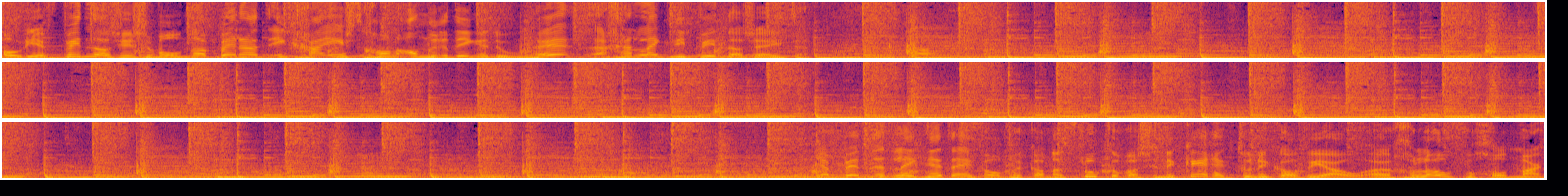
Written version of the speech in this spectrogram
Oh, die heeft pinda's in zijn mond. Nou, Bernard, ik ga eerst gewoon andere dingen doen. Hè? Ga lekker die pinda's eten. Het leek net even of ik aan het vloeken was in de kerk toen ik over jouw eh, geloof begon. Maar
